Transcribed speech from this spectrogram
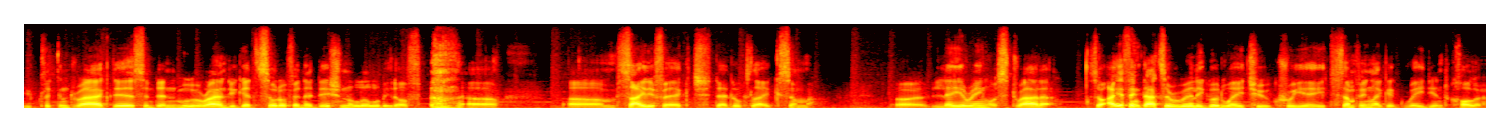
you click and drag this and then move around, you get sort of an additional little bit of uh, um, side effect that looks like some uh, layering or strata. So I think that's a really good way to create something like a gradient color.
